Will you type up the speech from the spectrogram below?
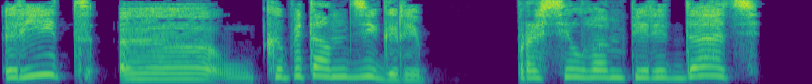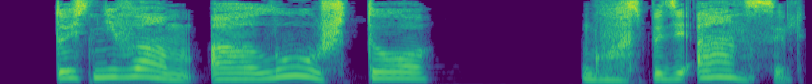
«Рид, э, капитан Дигори, просил вам передать, то есть не вам, а Лу, что...» «Господи, Ансель!»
